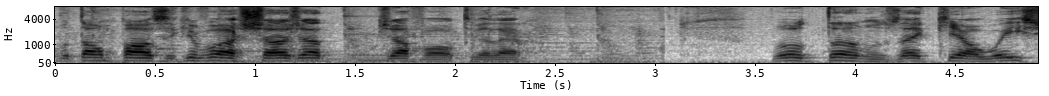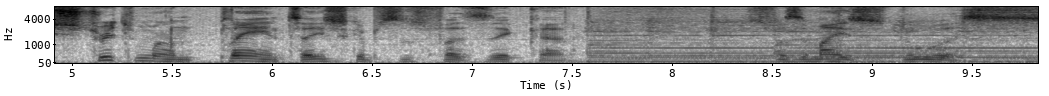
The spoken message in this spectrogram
Vou dar um pause aqui, vou achar, já, já volto, galera. Voltamos. Aqui, ó. Waste Treatment Plant. É isso que eu preciso fazer, cara. Preciso fazer mais duas.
